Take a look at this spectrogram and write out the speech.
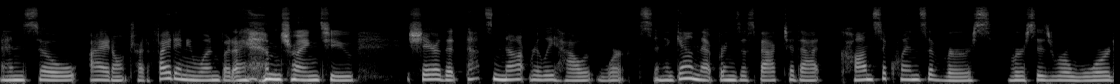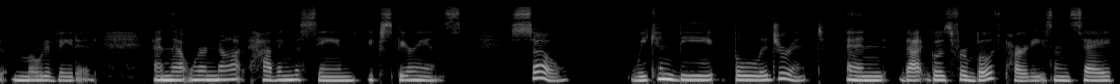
And so I don't try to fight anyone, but I am trying to share that that's not really how it works. And again, that brings us back to that consequence averse versus reward motivated, and that we're not having the same experience. So we can be belligerent, and that goes for both parties, and say,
